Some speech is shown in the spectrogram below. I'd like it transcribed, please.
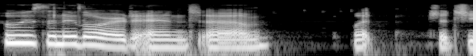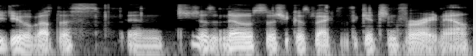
who is the new lord, and um, what should she do about this? And she doesn't know, so she goes back to the kitchen for right now.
